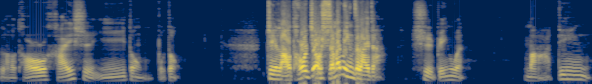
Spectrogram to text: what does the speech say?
老头还是一动不动。这老头叫什么名字来着？士兵问。马丁，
